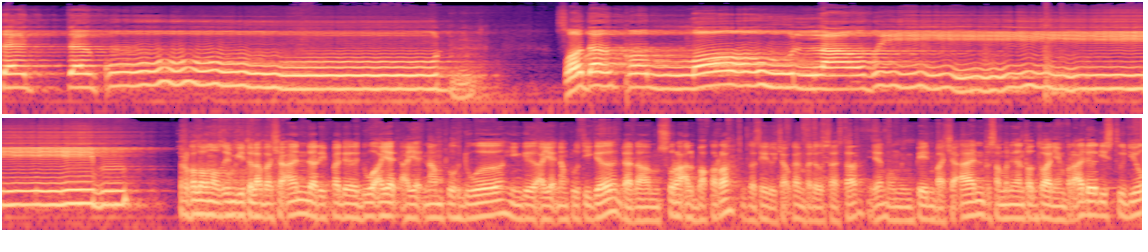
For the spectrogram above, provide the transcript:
تتقون صدق الله العظيم Surah Al-Nazim gitulah bacaan daripada dua ayat ayat 62 hingga ayat 63 dalam surah Al-Baqarah. Terima kasih diucapkan pada Ustaz Tar ya memimpin bacaan bersama dengan tuan-tuan yang berada di studio,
